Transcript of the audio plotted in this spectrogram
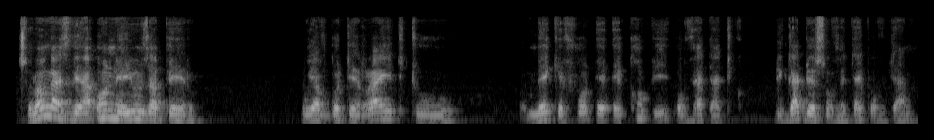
so long as they are on a user payroll, we have got a right to make a, a, a, copy of that article, regardless of the type of journal.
